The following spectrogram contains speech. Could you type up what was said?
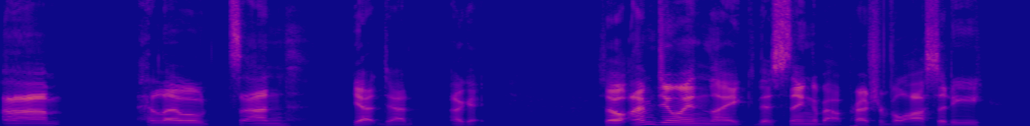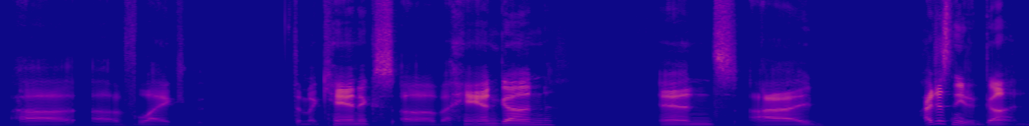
um hello son. Yeah, dad. Okay. So I'm doing like this thing about pressure velocity uh of like the mechanics of a handgun and I I just need a gun.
